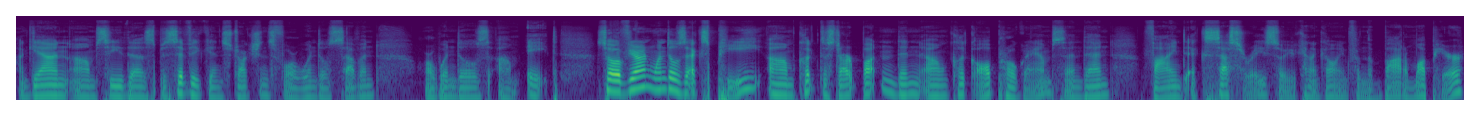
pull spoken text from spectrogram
Again, um, see the specific instructions for Windows 7 or Windows um, 8. So if you're on Windows XP, um, click the Start button, then um, click All Programs, and then find Accessories. So you're kind of going from the bottom up here.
